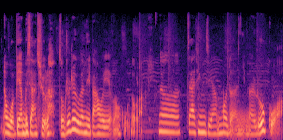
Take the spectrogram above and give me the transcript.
那我编不下去了。总之这个问题把我也问糊涂了。那在听节目的你们，如果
